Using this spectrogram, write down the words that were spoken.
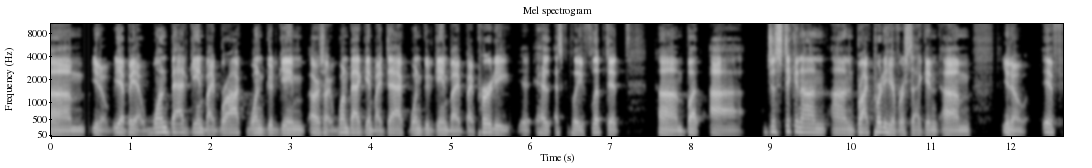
Um, you know, yeah, but yeah, one bad game by Brock, one good game, or sorry, one bad game by Dak, one good game by by Purdy has, has completely flipped it. Um, but uh, just sticking on on Brock Purdy here for a second. Um, you know, if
